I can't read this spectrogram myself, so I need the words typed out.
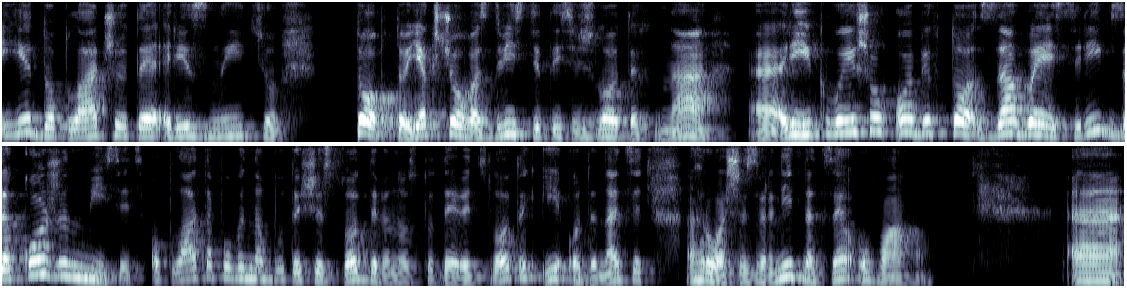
і доплачуєте різницю. Тобто, якщо у вас 200 тисяч злотих на е, рік вийшов обіг, то за весь рік, за кожен місяць оплата повинна бути 699 злотих і 11 грошей. Зверніть на це увагу. Е,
